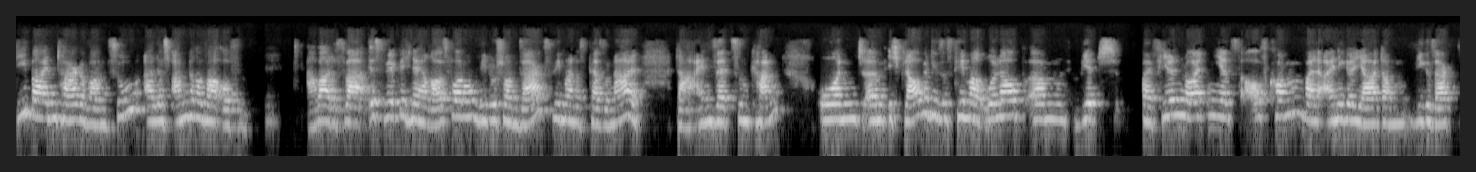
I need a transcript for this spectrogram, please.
Die beiden Tage waren zu, alles andere war offen. Aber das war, ist wirklich eine Herausforderung, wie du schon sagst, wie man das Personal da einsetzen kann. Und ähm, ich glaube, dieses Thema Urlaub ähm, wird bei vielen Leuten jetzt aufkommen, weil einige ja dann, wie gesagt,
